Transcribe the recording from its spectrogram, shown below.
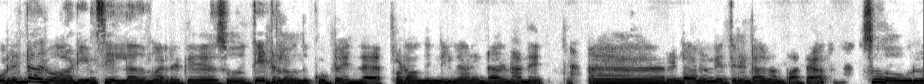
ஒரு ரெண்டாயிரம் ஆடியன்ஸே இல்லாத மாதிரி இருக்கு. ஸோ தேட்டர்ல வந்து கூட்டம் இல்லை. படம் வந்து இன்னைக்கு தான் ரெண்டாவது நாள். ரெண்டாவது நாள் நேற்று ரெண்டாவது நாள் பார்த்தேன். ஸோ ஒரு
